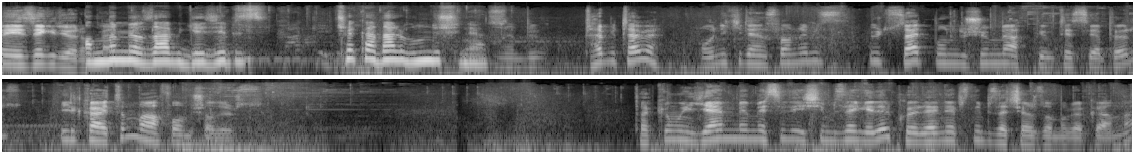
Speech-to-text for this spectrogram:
Beyze gidiyorum. Anlamıyoruz abi gece biz 3'e kadar bunu düşünüyoruz. Tabi tabi. 12'den sonra biz 3 saat bunu düşünme aktivitesi yapıyoruz. İlk item mahvolmuş oluyoruz. Takımın yenmemesi de işimize gelir. Kulelerin hepsini biz açarız Omega Kıran'la.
